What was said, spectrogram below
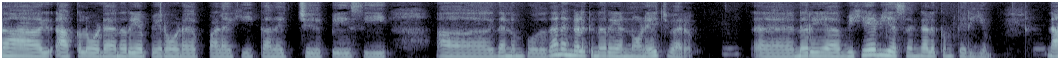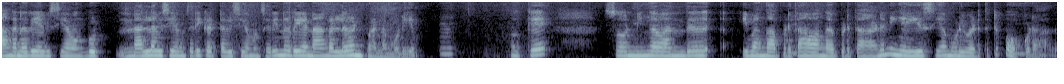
ஆக்களோட நிறைய பேரோட பழகி கதைச்சு பேசி இதனும் போது தான் எங்களுக்கு நிறைய நாலேஜ் வரும். நிறைய பிஹேவியர்ஸ் எங்களுக்கும் தெரியும். நாங்கள் நிறைய விஷயம் குட் நல்ல விஷயமும் சரி கெட்ட விஷயமும் சரி நிறைய நாங்கள் லேர்ன் பண்ண முடியும். ஓகே ஸோ நீங்கள் வந்து இவங்க அப்படித்தான் அவங்க இப்படித்தான்னு நீங்கள் ஈஸியாக முடிவெடுத்துட்டு போகக்கூடாது.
